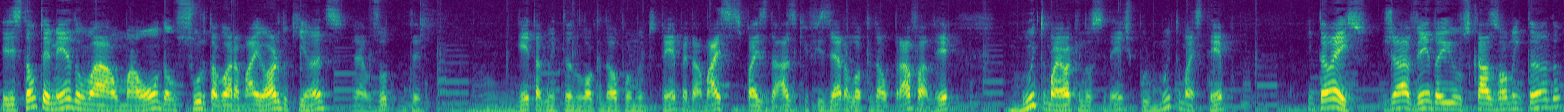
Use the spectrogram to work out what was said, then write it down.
eles estão temendo uma, uma onda, um surto agora maior do que antes. Né? Os outros, ninguém está aguentando lockdown por muito tempo, ainda mais esses países da Ásia que fizeram lockdown para valer, muito maior que no Ocidente, por muito mais tempo. Então é isso. Já vendo aí os casos aumentando,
